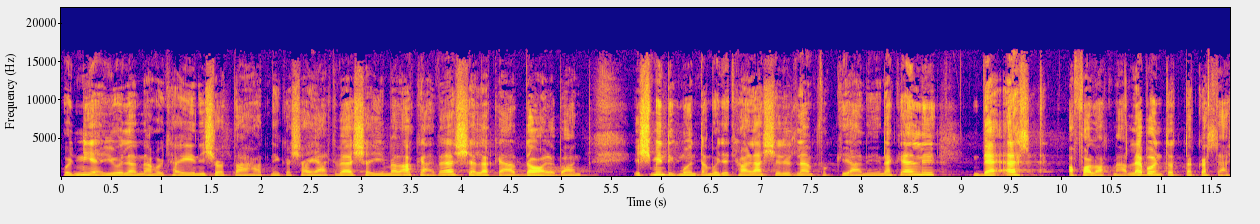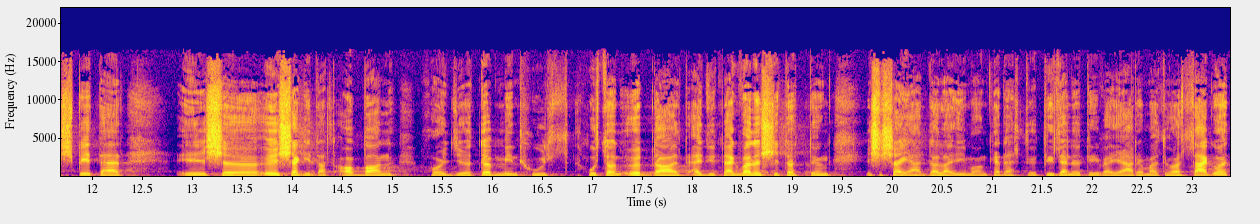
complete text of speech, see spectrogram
hogy milyen jó lenne, hogyha én is ott állhatnék a saját verseimmel, akár versel, akár dalban. És mindig mondtam, hogy egy hallássérült nem fog kiállni énekelni, de ezt a falat már lebontotta Kaszás Péter, és ő segített abban, hogy több mint 20 25 dalt együtt megvalósítottunk, és a saját dalaimon keresztül 15 éve járom az országot,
